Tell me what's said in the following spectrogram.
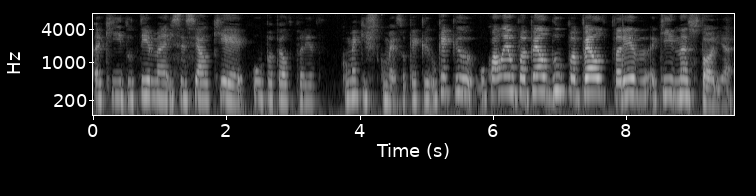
aqui do tema essencial que é o papel de parede como é que isto começa? O que é que, o que é que, o, qual é o papel do papel de parede aqui na história?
